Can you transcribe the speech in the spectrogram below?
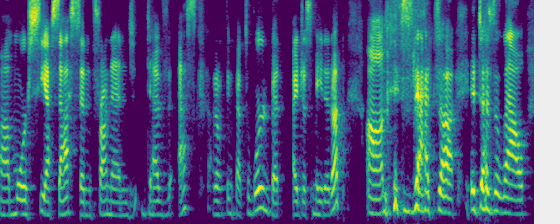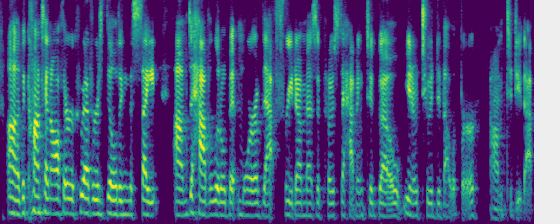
uh, more CSS and front end dev-esque. I don't think that's a word, but I just made it up, um, is that uh, it does allow uh, the content author, whoever is building the site, um, to have a little bit more of that freedom as opposed to having to go, you know, to a developer um, to do that.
